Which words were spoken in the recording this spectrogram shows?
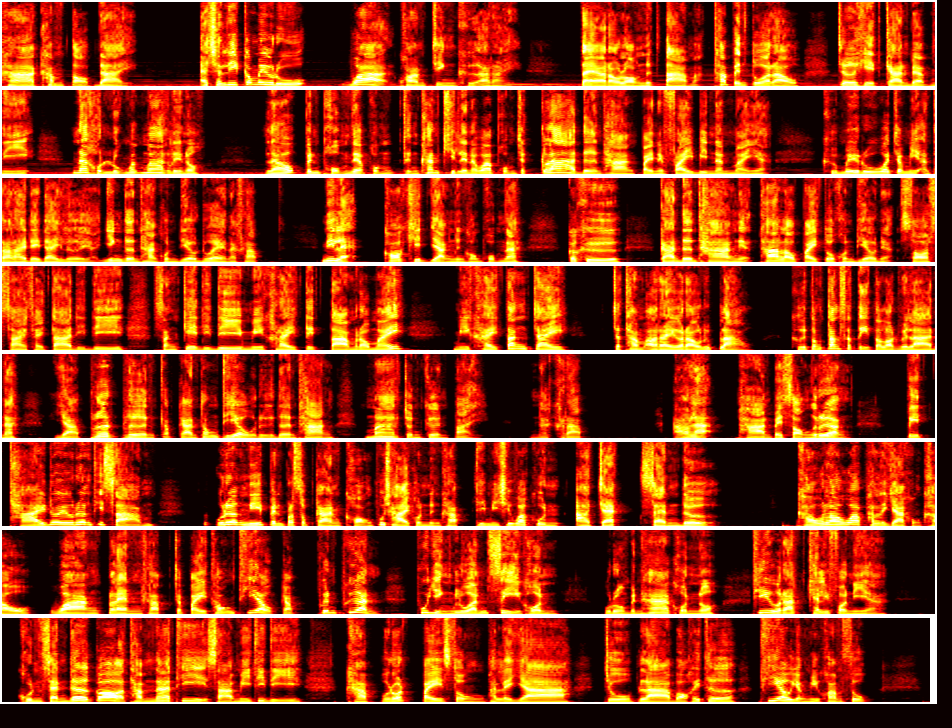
หาคำตอบได้แอชลีย์ก็ไม่รู้ว่าความจริงคืออะไร แต่เราลองนึกตามอะถ้าเป็นตัวเราเจอเหตุการณ์แบบนี้น่าขนลุกมากๆเลยเนาะแล้วเป็นผมเนี่ยผมถึงขั้นคิดเลยนะว่า ผมจะกล้าเดินทางไปในไฟล์บินนั้นไหมอะ่ะคือไม่รู้ว่าจะมีอันตรายใด ๆ เลยอะ่ะยิ่งเดินทางคนเดียวด้วยนะครับ นี่แหละข้อคิดอย่างหนึ่งของผมนะ ก็คือ การเดินทางเนี่ยถ้าเราไปตัวคนเดียวเนี่ยสอดสายสายตาดีๆ สังเกตดีๆ มีใครติดตามเราไหม มีใครตั้งใจจะทำอะไรเราหรือเปล่า คือต้องตั้งสติตลอดเวลานะ อย่าเพลิดเพลินกับการท่องเที่ยวหรือเดินทางมากจนเกินไปนะครับ เอาละผ่านไป 2 เรื่อง ปิดท้ายด้วยเรื่องที่ 3 เรื่องนี้เป็นประสบการณ์ของผู้ชายคนหนึ่งครับ ที่มีชื่อว่าคุณอาแจ็คแซนเดอร์ เขาเล่าว่าภรรยาของเขาวางแปลนครับ จะไปท่องเที่ยวกับเพื่อนๆ ผู้หญิงล้วน 4 คน รวมเป็น 5 คนเนาะที่รัฐแคลิฟอร์เนีย คุณแซนเดอร์ก็ทำหน้าที่สามีที่ดี ขับรถไปส่งภรรยา จูบลาบอกให้เธอเที่ยวอย่างมีความสุข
